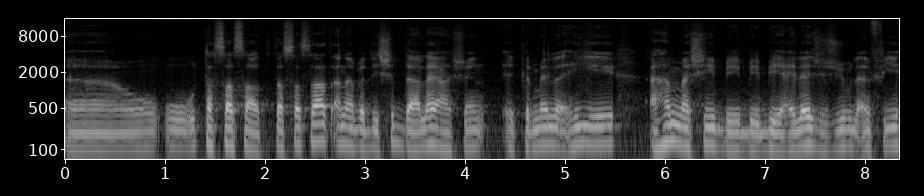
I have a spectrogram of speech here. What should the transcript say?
آه وتصاصات التصاصات أنا بدي شد عليها عشان كرمال هي أهم شيء بعلاج الجيوب الأنفية.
